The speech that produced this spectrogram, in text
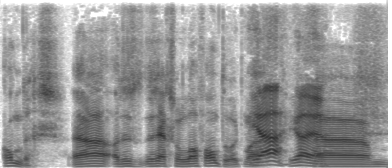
Anders. Ja, dat is, dat is echt zo'n laf antwoord. Maar, ja, ja, ja. ehm,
